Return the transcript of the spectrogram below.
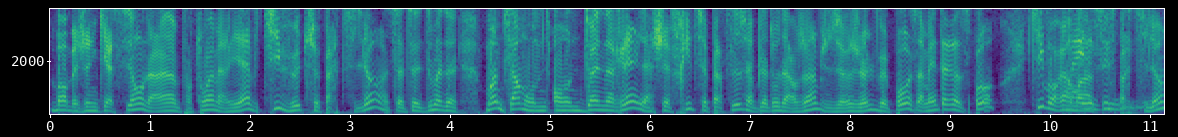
bon, ben, j'ai une question pour toi, Marie-Ève. Qui veut de ce parti-là? Moi, il me semble, on, on me donnerait la chefferie de ce parti-là sur un plateau d'argent, puis je dirais, je le veux pas, ça m'intéresse pas. Qui va ramasser Ben, ce parti-là?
